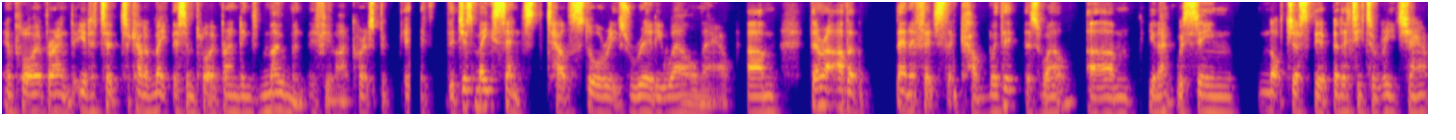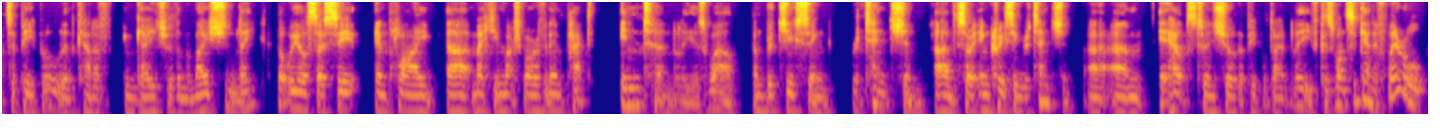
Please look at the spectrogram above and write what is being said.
employer brand, you know, to, to kind of make this employer branding's moment, if you like, where it's, it, it just makes sense to tell stories really well now. Um, there are other benefits that come with it as well. Um, you know, we've seen not just the ability to reach out to people and kind of engage with them emotionally, but we also see it imply uh, making much more of an impact internally as well and reducing retention, uh, sorry, increasing retention. Uh, um, it helps to ensure that people don't leave. Because once again, if we're all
